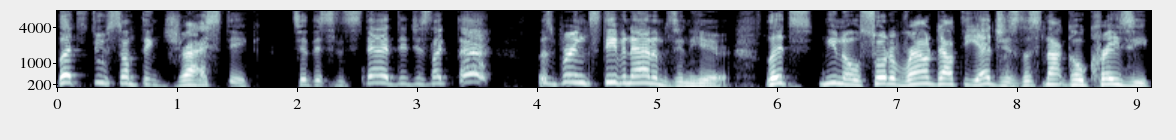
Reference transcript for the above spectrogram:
Let's do something drastic to this." Instead, they're just like, eh, let's bring Steven Adams in here. Let's, you know, sort of round out the edges. Let's not go crazy.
